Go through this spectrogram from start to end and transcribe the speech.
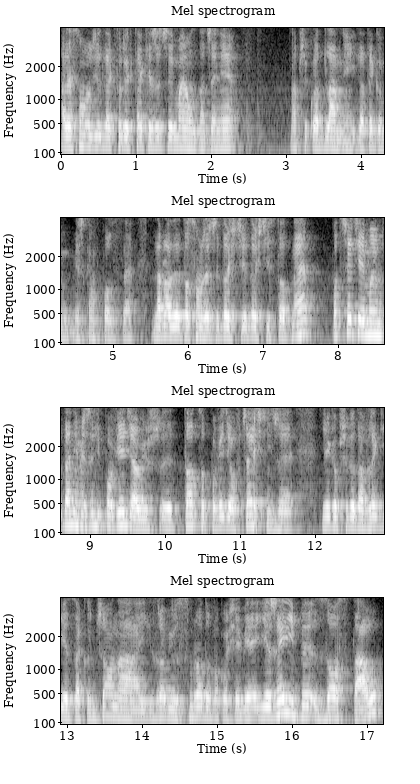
ale są ludzie, dla których takie rzeczy mają znaczenie. Na przykład dla mnie i dlatego mieszkam w Polsce. Naprawdę to są rzeczy dość, dość istotne. Po trzecie, moim zdaniem, jeżeli powiedział już y, to, co powiedział wcześniej, że jego przygoda w Legii jest zakończona i zrobił smrodu wokół siebie, jeżeli by został,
